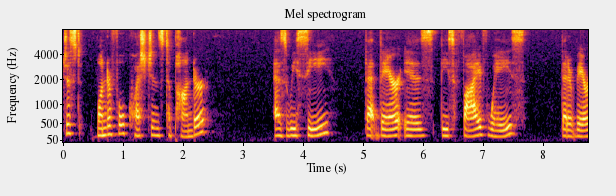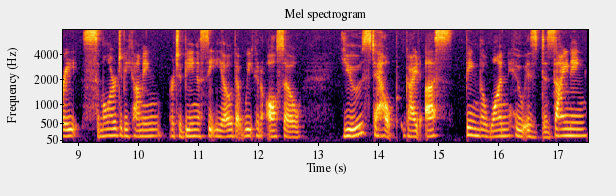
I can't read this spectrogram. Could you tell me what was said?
Just wonderful questions to ponder as we see that there is these five ways that are very similar to becoming or to being a CEO that we can also use to help guide us being the one who is designing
